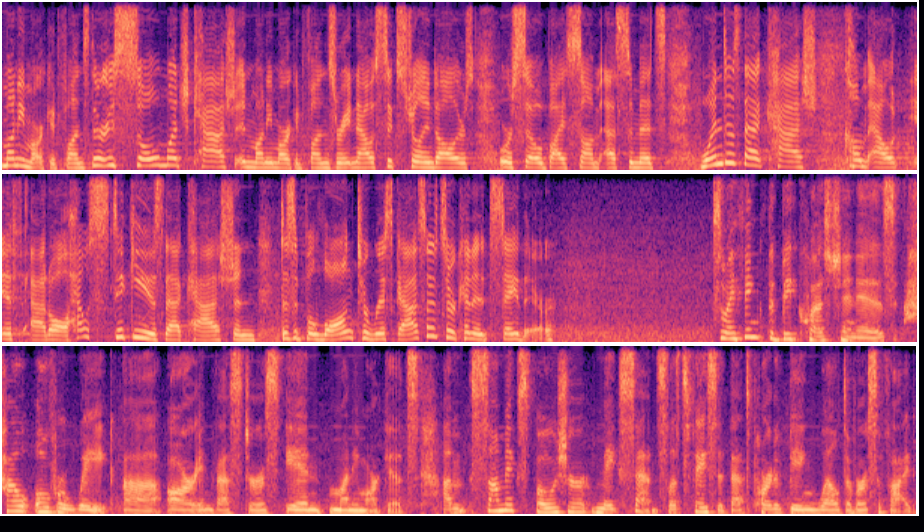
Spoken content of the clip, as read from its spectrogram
money market funds. There is so much cash in money market funds right now, $6 trillion or so by some estimates. When does that cash come out, if at all? How sticky is that cash? And does it belong to risk assets or can it stay there? So I think the big question is how overweight uh, are investors in money markets? Um, some exposure makes sense. Let's face it, that's part of being well diversified.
